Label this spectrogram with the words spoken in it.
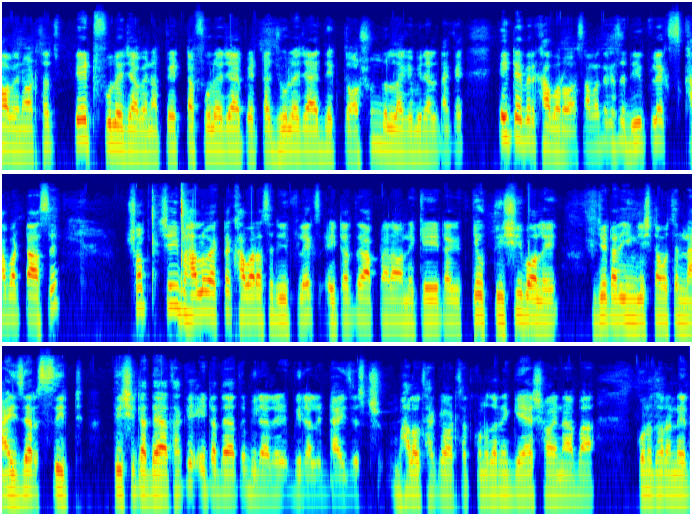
হবে না, অর্থাৎ পেট ফুলে যাবে না। পেটটা ফুলে যায়, পেটটা ঝুলে যায়, দেখতে অসুন্দর লাগে বিড়ালটাকে। এই টাইপের খাবারও আছে। আমাদের কাছে রিফ্লেক্স খাবারটা আছে। সবচেয়ে ভালো একটা খাবার আছে রিফ্লেক্স এটাতে আপনারা অনেকে এটা কেউ তিসি বলে, যেটার ইংলিশ নাম হচ্ছে নাইজার সিট তিসিটা দেয়া থাকে। এটা দেয়াতে বিড়ালের বিড়ালের ডাইজেস্ট ভালো থাকে। অর্থাৎ কোনো ধরনের গ্যাস হয় না বা কোনো ধরনের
